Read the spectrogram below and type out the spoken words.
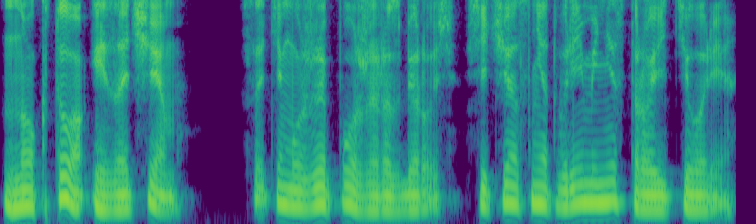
Но кто и зачем? С этим уже позже разберусь. Сейчас нет времени строить теории.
